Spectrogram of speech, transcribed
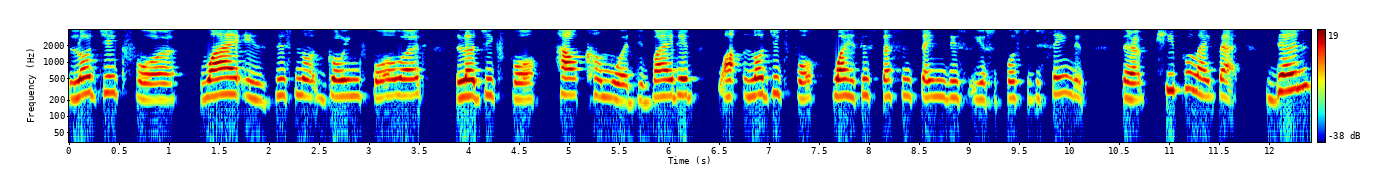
logic for why is this not going forward logic for how come we're divided What logic for why is this person saying this you're supposed to be saying this there are people like that then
